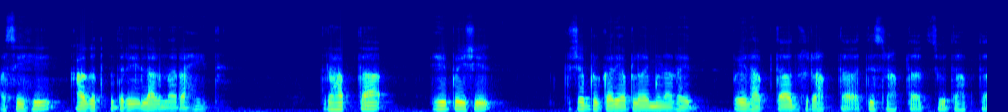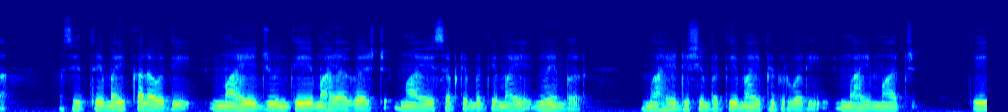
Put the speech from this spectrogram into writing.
असे हे कागदपत्रे लागणार आहेत. तर हप्ता हे पैसे कशाप्रकारे आपल्याला मिळणार आहेत? पहिला हप्ता दुसरा हप्ता तिसरा हप्ता चौथा हप्ता असे त्रैमासिक कालावधी. माहे जून ते माहे ऑगस्ट माहे सप्टेंबर ते माहे नोव्हेंबर माहे डिसेंबर ते माहे फेब्रुवारी माहे मार्च ते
